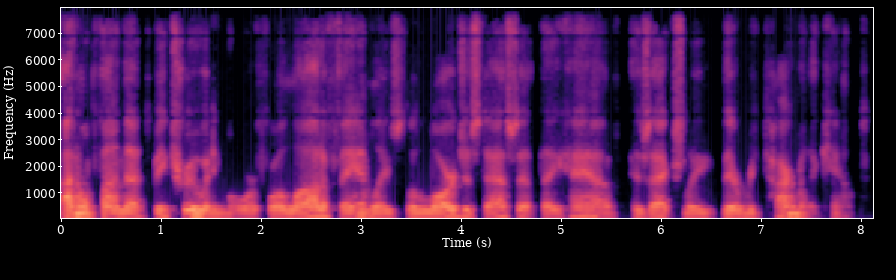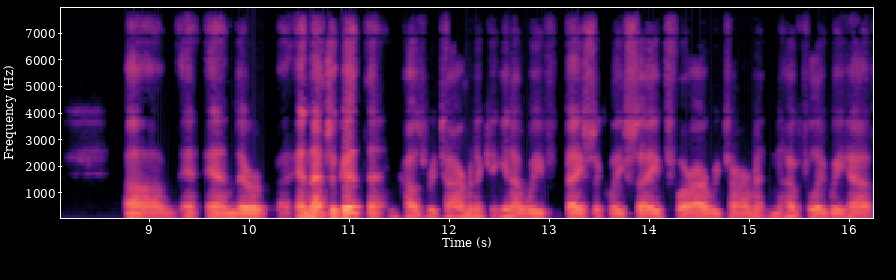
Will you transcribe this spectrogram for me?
I don't find that to be true anymore. For a lot of families, the largest asset they have is actually their retirement account. Um, and, they're and that's a good thing because retirement, you know, we've basically saved for our retirement, and hopefully we have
